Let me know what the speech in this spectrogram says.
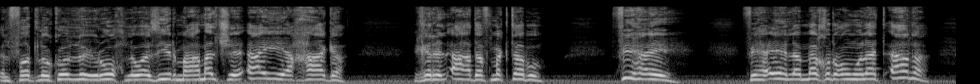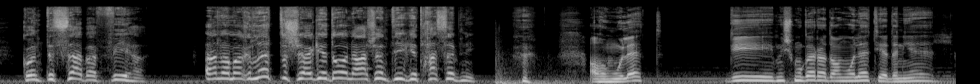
الفضل كله يروح لوزير ما عملش أي حاجة. غير القعدة في مكتبه. فيها إيه؟ فيها إيه لما آخد عمولات أنا كنت السبب فيها؟ أنا ما غلطتش يا جدون عشان تيجي تحاسبني. عمولات؟ دي مش مجرد عمولات يا دانيال.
